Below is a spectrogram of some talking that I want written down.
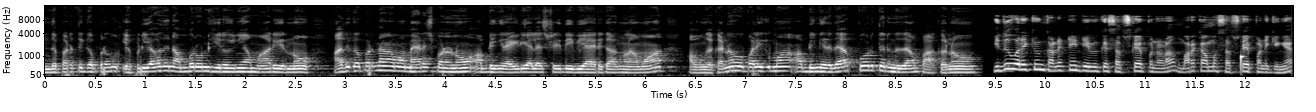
இந்த படத்துக்கு அப்புறம் எப்படியாவது நம்பர் ஒன் ஹீரோயினியாக மாறிடணும். அதுக்கப்புறம் தான் நம்ம மேரேஜ் பண்ணணும் அப்படிங்கிற ஐடியாவில் ஸ்ரீதேவியாக இருக்காங்களாமா? அவங்க கனவு பழிக்குமா அப்படிங்கிறத பொறுத்து இருந்து தான் பார்க்கணும். இது வரைக்கும் கனெக்டிங் டிவிக்கு சப்ஸ்கிரைப் பண்ணனா மறக்காமல் சப்ஸ்கிரைப் பண்ணிக்கங்க.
